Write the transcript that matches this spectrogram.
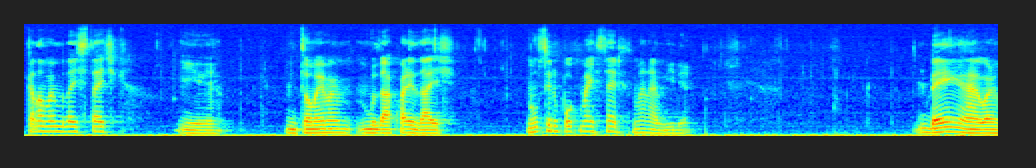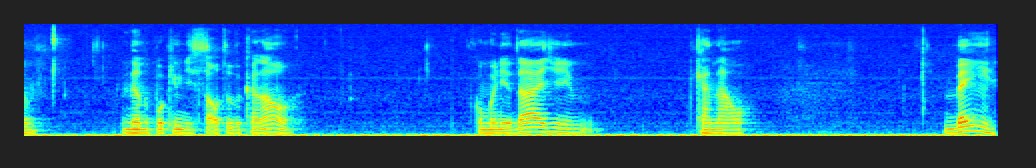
O canal vai mudar a estética. E então também vai mudar a qualidade. Vamos ser um pouco mais sérios, que maravilha. Bem, agora dando um pouquinho de salto do canal, comunidade, canal. Bem,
